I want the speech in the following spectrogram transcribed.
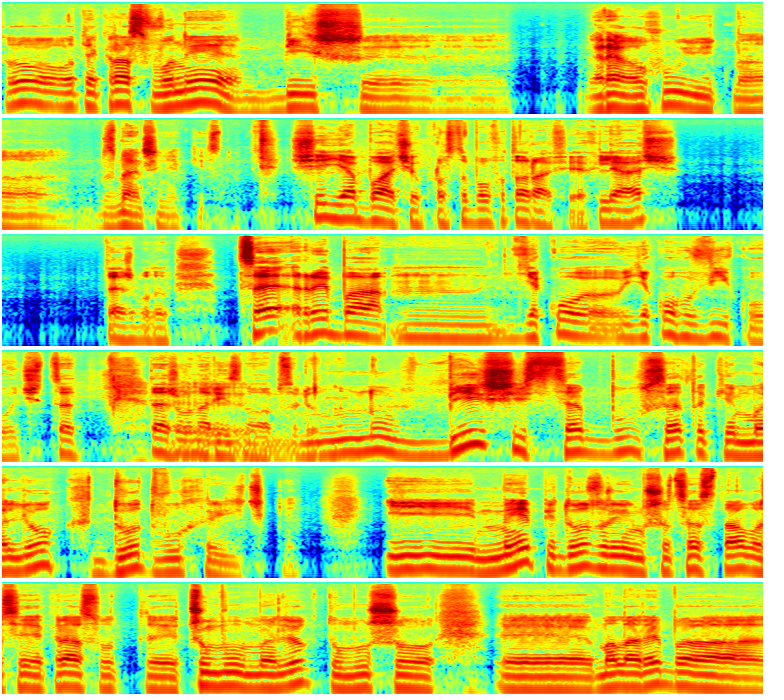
То от якраз вони більш е, реагують на зменшення кисню. Ще я бачив просто по фотографіях лящ. Теж буде. Це риба якого, якого віку? Чи це теж вона різного Е, абсолютно? Ну, більшість це був все-таки мальок до двохрічки. І ми підозрюємо, що це сталося якраз от е, чому мальок, тому що е, мала риба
